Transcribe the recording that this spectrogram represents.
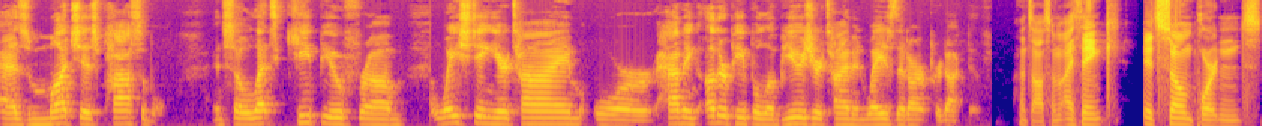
as much as possible. And so let's keep you from wasting your time or having other people abuse your time in ways that aren't productive. That's awesome. I think it's so important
